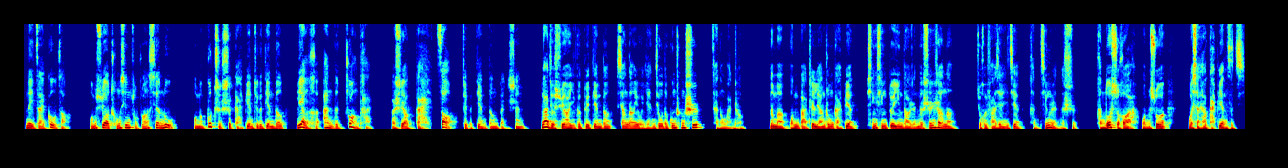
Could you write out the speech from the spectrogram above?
内在构造，我们需要重新组装线路。我们不只是改变这个电灯亮和暗的状态，而是要改造这个电灯本身。那就需要一个对电灯相当有研究的工程师才能完成。那么，我们把这两种改变平行对应到人的身上呢，就会发现一件很惊人的事。很多时候啊，我们说我想要改变自己，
